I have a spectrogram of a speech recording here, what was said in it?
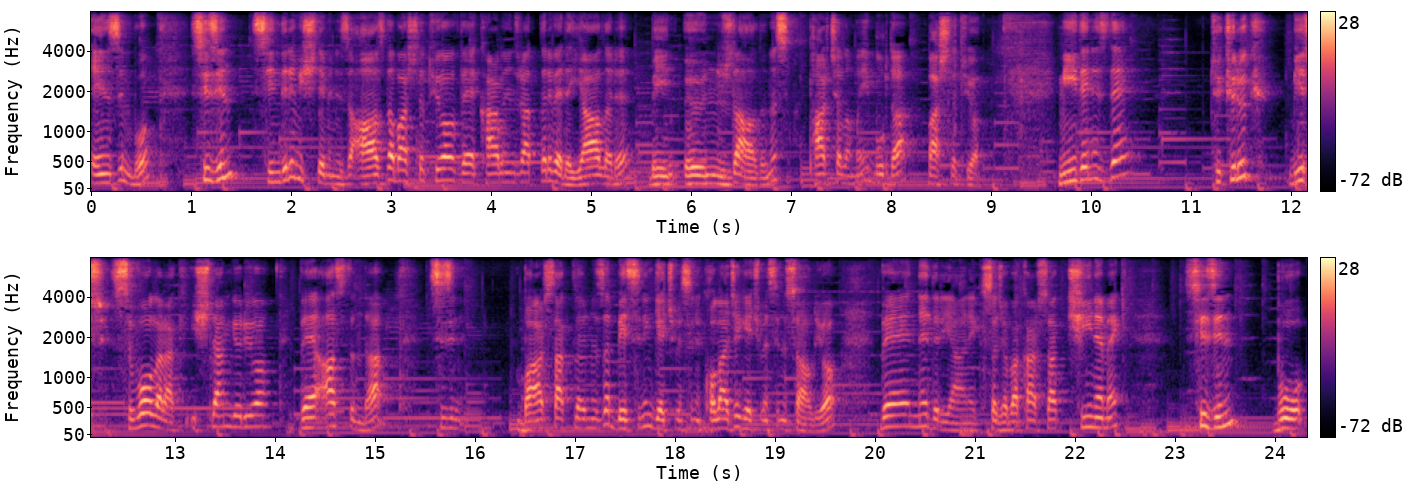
enzim bu. Sizin sindirim işleminizi ağızda başlatıyor ve karbonhidratları ve de yağları beyin öğününüzde aldığınız parçalamayı burada başlatıyor. Midenizde tükürük bir sıvı olarak işlem görüyor ve aslında sizin bağırsaklarınıza besinin geçmesini, kolayca geçmesini sağlıyor. Ve nedir yani kısaca bakarsak çiğnemek sizin bu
